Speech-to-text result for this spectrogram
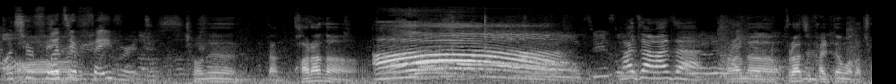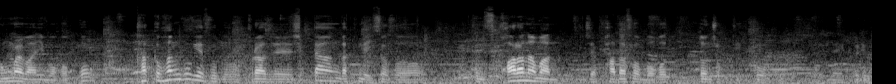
What's your What's your favorite? favorite? 저는 일단 과라나 Ah! 맞아, 맞아. 가라나 브라질 갈 때마다 정말 많이 먹었고 가끔 한국에서도 브라질 식당 같은 데 있어서 과라나만 이제 받아서 먹었던 적도 있고 네 그리고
